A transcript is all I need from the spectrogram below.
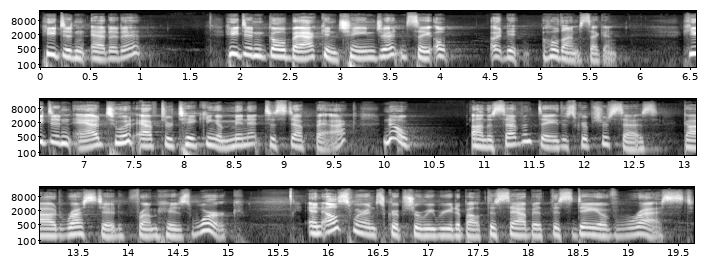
He didn't edit it. He didn't go back and change it and say, oh, hold on a second. He didn't add to it after taking a minute to step back. No, on the seventh day, the scripture says, God rested from his work. And elsewhere in scripture, we read about the Sabbath, this day of rest,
